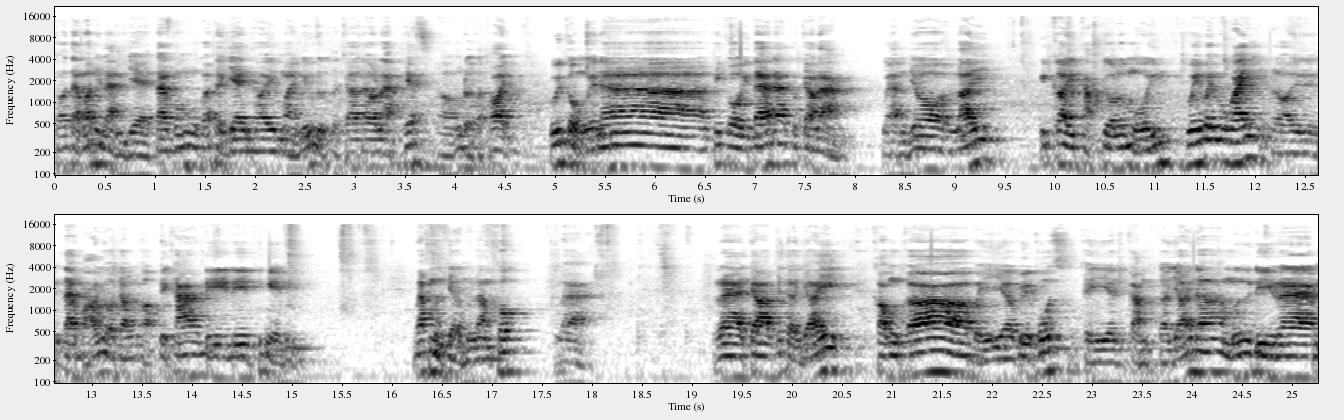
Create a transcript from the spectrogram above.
thôi, tao mới đi làm về, tao cũng không có thời gian thôi, mà nếu được thì cho tao làm test không được là thôi. Cuối cùng thì nó, cái cô y tá đó cô cho làm làm vô lấy cái cây thật vô lỗ mũi quấy quấy quấy, rồi người ta bỏ vô trong hộp đi khá đi đi thí nghiệm. Bắt mình chờ 15 phút là ra cho cái tờ giấy không có ờ, bị virus thì cầm tờ giấy đó mới đi ra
